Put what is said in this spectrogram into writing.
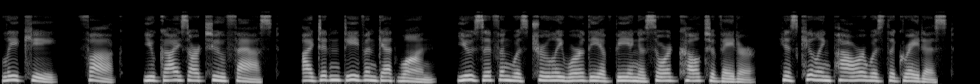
Li Qi, fuck, you guys are too fast. I didn't even get one. Yu Zifeng was truly worthy of being a sword cultivator. His killing power was the greatest.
